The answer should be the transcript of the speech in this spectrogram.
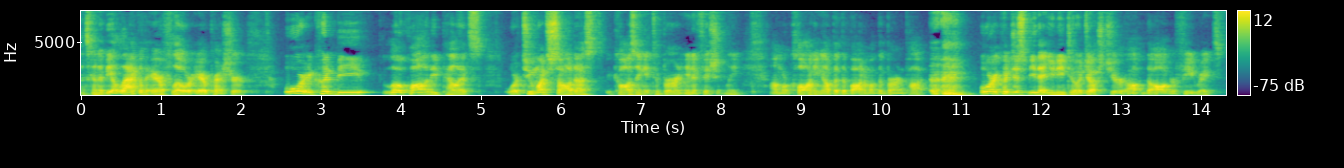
it's going to be a lack of airflow or air pressure, or it could be low quality pellets or too much sawdust causing it to burn inefficiently um, or clogging up at the bottom of the burn pot. or it could just be that you need to adjust your uh, the auger feed rates.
